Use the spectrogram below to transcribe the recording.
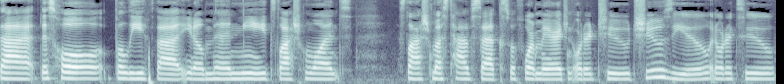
that this whole belief that, you know, men need slash want slash must have sex before marriage in order to choose you, in order to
